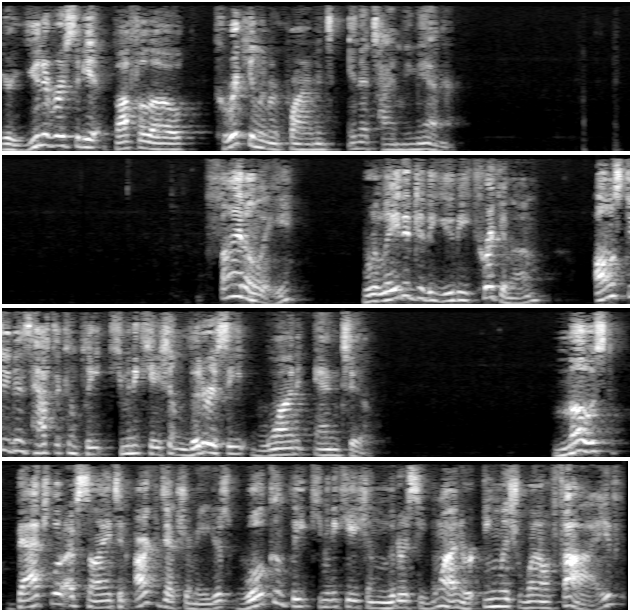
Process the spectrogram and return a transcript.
your University at Buffalo curriculum requirements in a timely manner. Finally, related to the UB curriculum, all students have to complete Communication Literacy 1 and 2. Most Bachelor of Science in Architecture majors will complete Communication Literacy 1 or English 105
